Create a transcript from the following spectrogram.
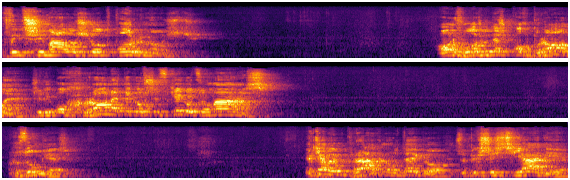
Wytrzymałość i odporność. On włożył też obronę, czyli ochronę tego wszystkiego, co masz. Rozumiesz? Jak ja bym pragnął tego, żeby chrześcijanie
